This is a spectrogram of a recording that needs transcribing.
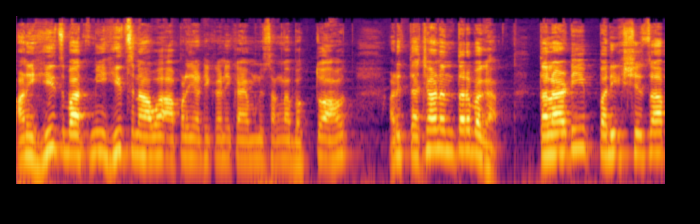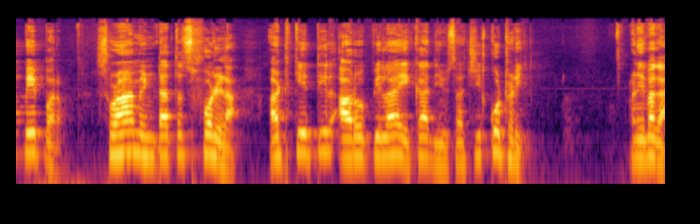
आणि हीच बातमी हीच नावं आपण या ठिकाणी काय म्हणून सांगा बघतो आहोत. आणि त्याच्यानंतर बघा तलाठी परीक्षेचा पेपर सोळा मिनिटातच फोडला अटकेतील आरोपीला एका दिवसाची कोठडी. आणि बघा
